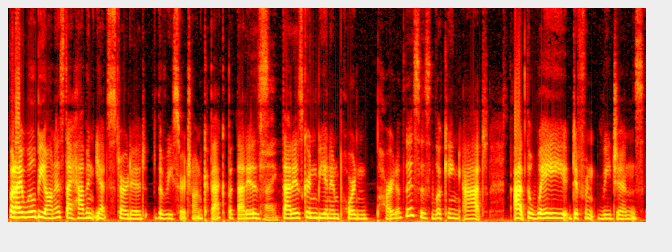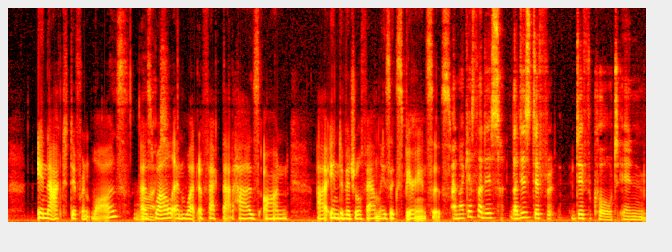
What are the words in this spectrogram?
But I will be honest, I haven't yet started the research on Quebec, but that is Okay. that is going to be an important part of this is looking at at the way different regions enact different laws as well and what effect that has on uh, individual families' experiences. And I guess that is that is different, difficult in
